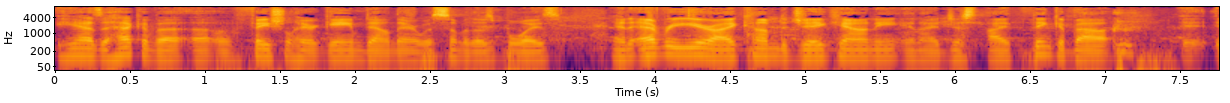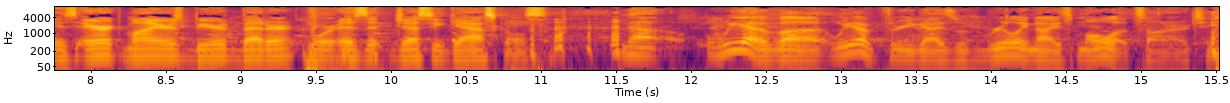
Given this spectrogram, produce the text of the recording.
he has a heck of a, a facial hair game down there with some of those boys. And every year I come to Jay County and I just I think about is Eric Myers' beard better or is it Jesse Gaskell's? Now we have uh, we have three guys with really nice mullets on our team,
